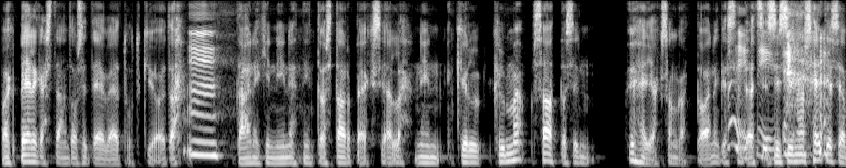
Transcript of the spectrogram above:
vaikka pelkästään tosi TV-tutkijoita, mm. tai ainakin niin, että niitä olisi tarpeeksi siellä, niin kyllä, kyllä mä saattaisin yhden jakson katsoa ainakin Ei, sitä. Että niin. siis siinä olisi heti se,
